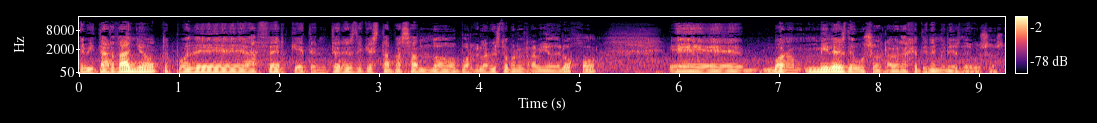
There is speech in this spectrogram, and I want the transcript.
evitar daño, te puede hacer que te enteres de qué está pasando porque lo has visto por el rabillo del ojo. Eh, bueno, miles de usos, la verdad es que tiene miles de usos.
